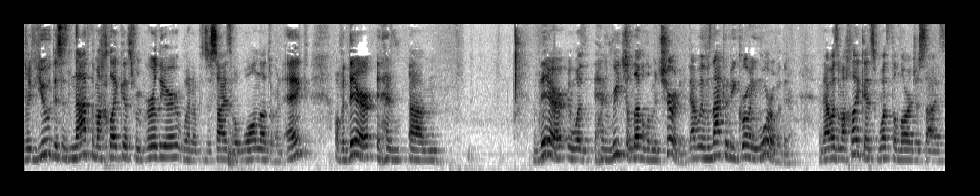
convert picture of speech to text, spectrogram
review, this is not the machlekes from earlier when it was the size of a walnut or an egg. Over there, it had um, there it was it had reached a level of maturity. That it was not going to be growing more over there, and that was a machlekes. What's the largest size?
